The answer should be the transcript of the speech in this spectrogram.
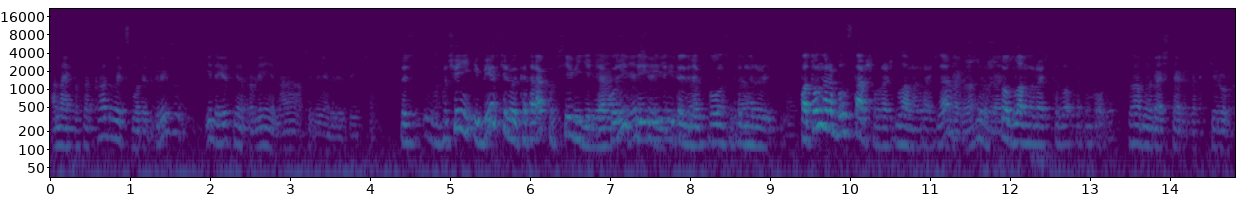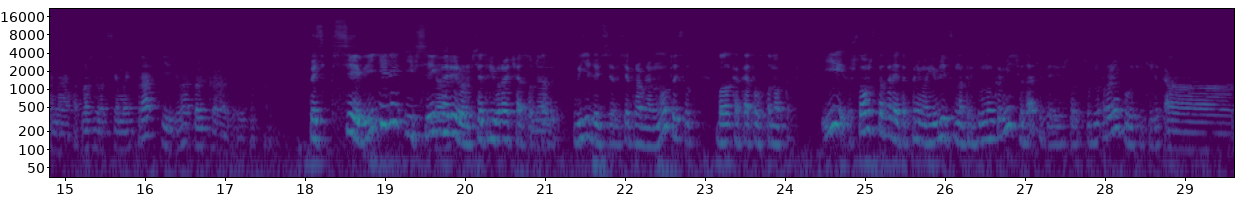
Она их просто откладывает, смотрит грыжу и дает мне направление на обследование грыжи и все. То есть заключение и Бехтерева, и катаракту все видели, да, окулисты и, видели, и так далее, да. полностью проигнорировали. Да. Потом, наверное, был старший врач, главный врач, да? Да, главный что, врач. Что главный врач сказал по этому поводу? Главный врач, так же как и хирург, она отложила все мои справки и взяла только грыжу. То есть все видели и все да. игнорировали, все три врача, собственно, да. видели все, все проблемы. Ну, то есть вот была какая-то установка. И что вам сказали, я так понимаю, явиться на призывную комиссию, да, теперь, и что, субнаправление получить или как? А,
